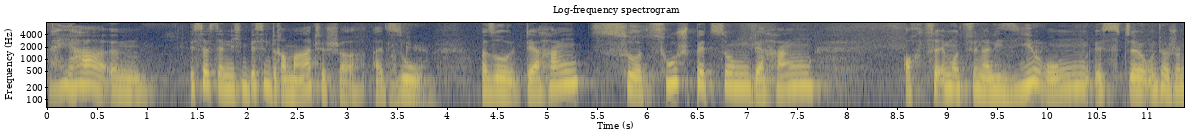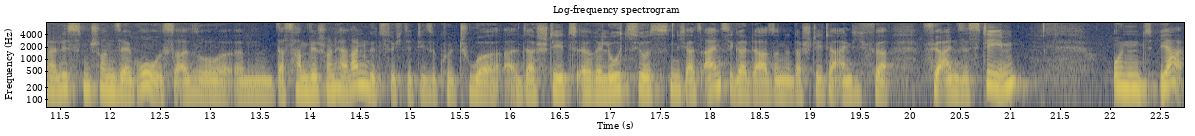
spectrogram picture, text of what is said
naja, ähm, ist das denn nicht ein bisschen dramatischer als so? Also der Hang zur Zuspitzung, der Hang auch zur Emotionalisierung ist äh, unter Journalisten schon sehr groß. Also ähm, das haben wir schon herangezüchtet, diese Kultur. Äh, Da steht äh, Relotius nicht als einziger da, sondern da steht er eigentlich für, für ein System. Und ja,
